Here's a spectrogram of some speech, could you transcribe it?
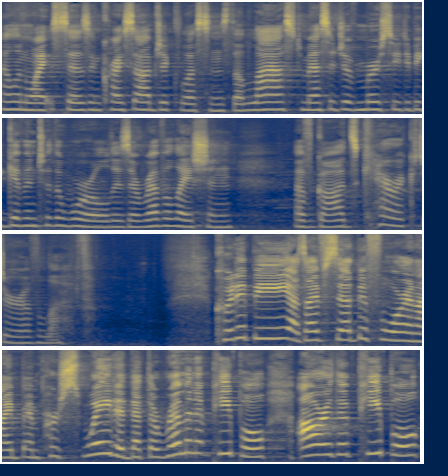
Ellen White says in Christ's Object Lessons the last message of mercy to be given to the world is a revelation of God's character of love. Could it be, as I've said before, and I am persuaded that the remnant people are the people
